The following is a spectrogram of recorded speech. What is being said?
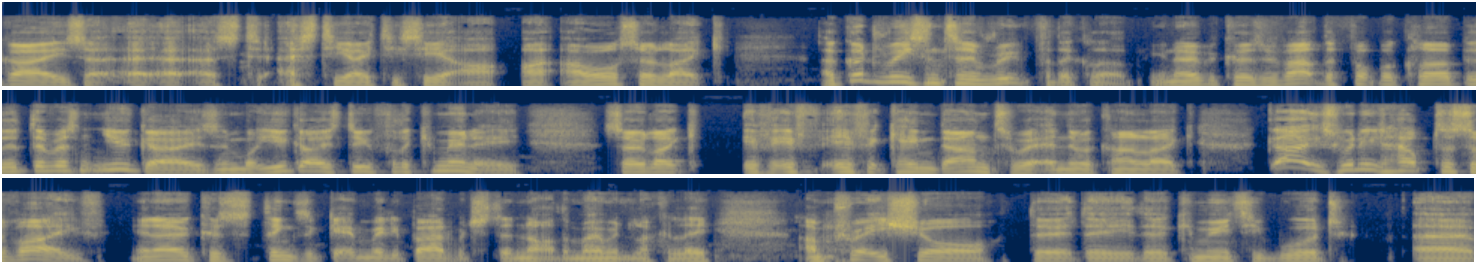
guys at, at, at STITC are, are are also like a good reason to root for the club, you know, because without the football club, there isn't you guys and what you guys do for the community. So, like, if if if it came down to it, and they were kind of like, guys, we need help to survive, you know, because things are getting really bad, which they're not at the moment. Luckily, I'm pretty sure the the the community would uh,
